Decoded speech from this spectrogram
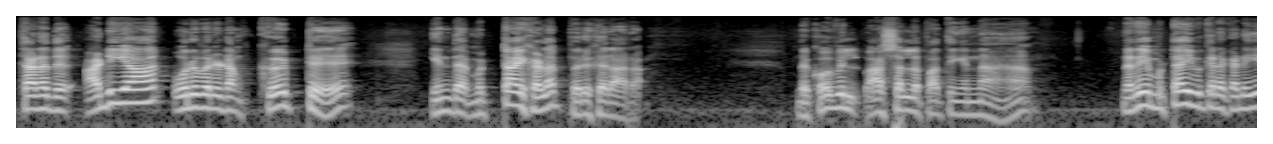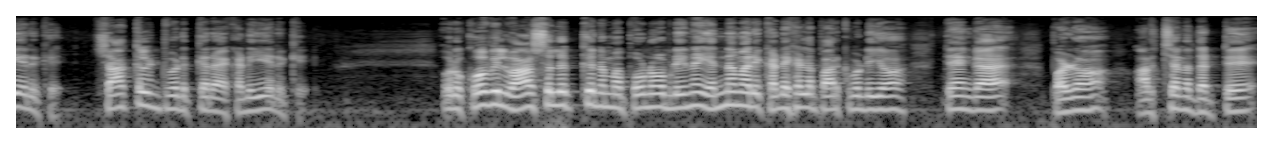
தனது அடியார் ஒருவரிடம் கேட்டு இந்த மிட்டாய்களை பெறுகிறாராம். இந்த கோவில் வாசலில் பார்த்தீங்கன்னா நிறைய மிட்டாய் விற்கிற கடையே இருக்குது சாக்லேட் விற்கிற கடையே இருக்குது ஒரு கோவில் வாசலுக்கு நம்ம போனோம் அப்படின்னா என்ன மாதிரி கடைகளை பார்க்க முடியும்? தேங்காய் பழம் அர்ச்சனை தட்டு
